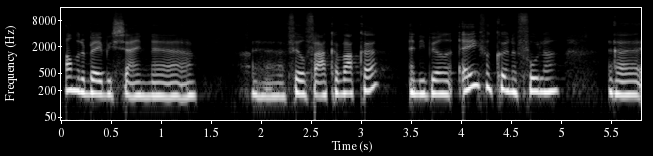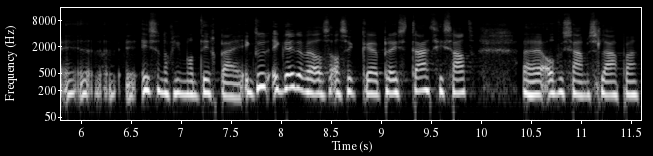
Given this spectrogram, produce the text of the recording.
Andere baby's zijn veel vaker wakker en die willen even kunnen voelen. Eh, is er nog iemand dichtbij? Ik, doe, ik deed er wel eens als ik eh, presentaties had eh, over samen slapen.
